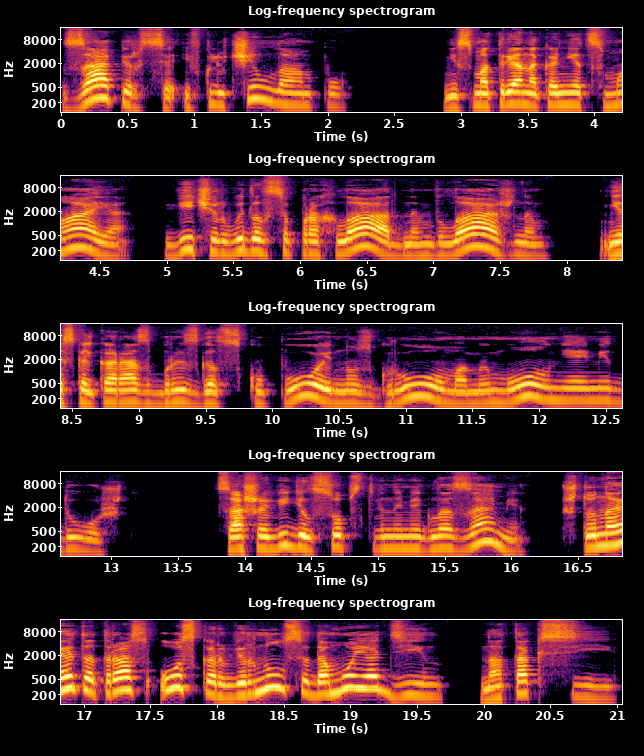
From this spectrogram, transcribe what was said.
заперся и включил лампу. Несмотря на конец мая, вечер выдался прохладным, влажным, несколько раз брызгал скупой, но с громом и молниями дождь. Саша видел собственными глазами, что на этот раз Оскар вернулся домой один, на такси.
